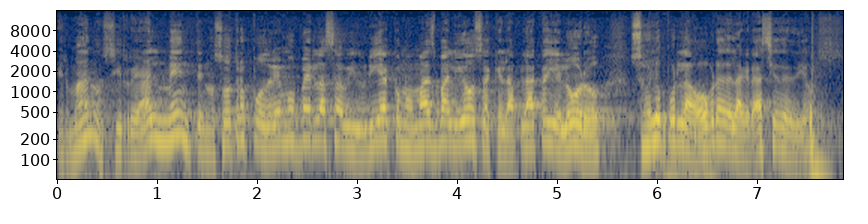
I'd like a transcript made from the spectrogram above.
Hermanos, si realmente nosotros podremos ver la sabiduría como más valiosa que la plata y el oro, solo por la obra de la gracia de Dios.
